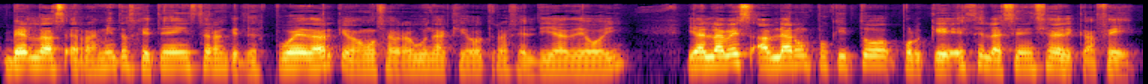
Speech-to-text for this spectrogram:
ver las herramientas que tiene Instagram que les puede dar, que vamos a ver alguna que otras el día de hoy, y a la vez hablar un poquito porque esta es la esencia del café.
